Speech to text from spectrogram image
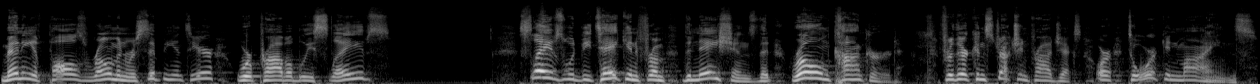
many of Paul's Roman recipients here were probably slaves. Slaves would be taken from the nations that Rome conquered for their construction projects or to work in mines.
